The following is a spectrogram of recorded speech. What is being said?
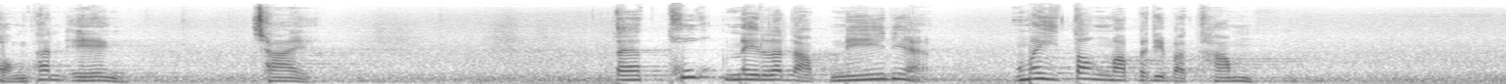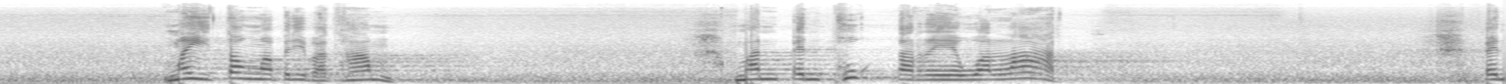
ของท่านเอง ใช่ แต่ทุกในระดับนี้เนี่ยไม่ต้องมาปฏิบัติธรรม ไม่ต้องมาปฏิบัติธรรม มันเป็นทุกตะเรวราช เป็น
